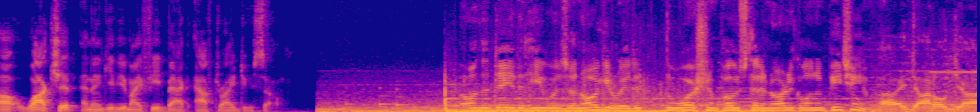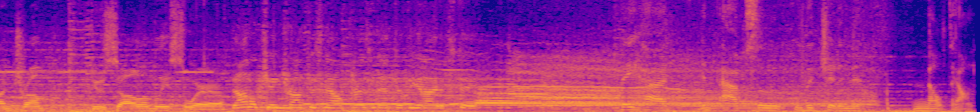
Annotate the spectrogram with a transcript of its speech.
uh, watch it, and then give you my feedback after I do so. On the day that he was inaugurated, the Washington Post had an article on impeaching him. I, Donald John Trump, do solemnly swear. Donald J. Trump is now President of the United States. They had an absolute legitimate meltdown.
